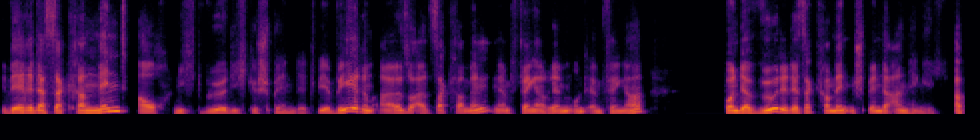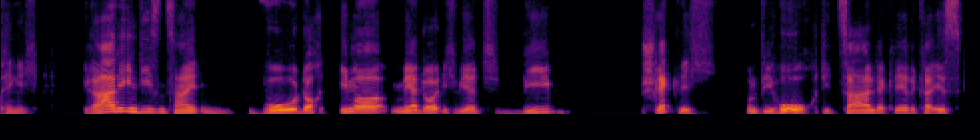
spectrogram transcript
wäre das Sakrament auch nicht würdig gespendet. Wir wären also als Sakramentenempfängerinnen und Empfänger von der Würde der Sakramentenspender anhängig, abhängig. Gerade in diesen Zeiten, wo doch immer mehr deutlich wird, wie schrecklich und wie hoch die Zahl der Kleriker ist,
